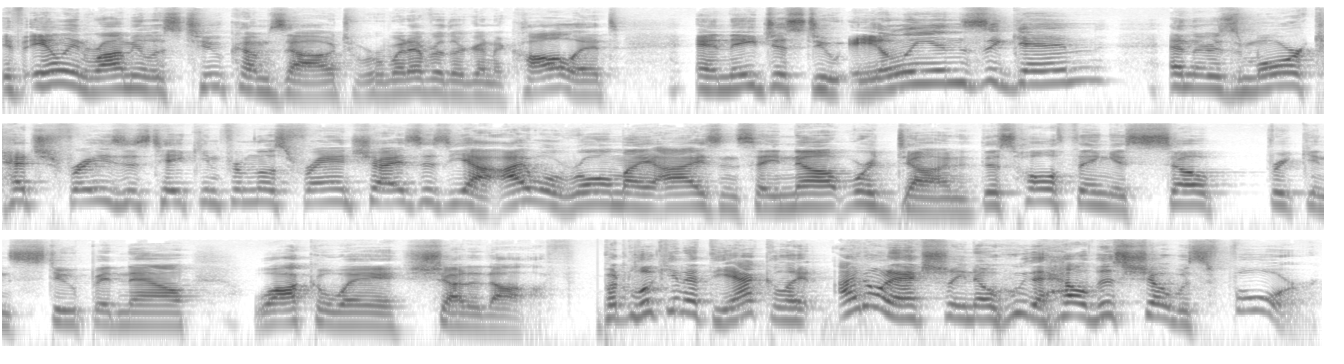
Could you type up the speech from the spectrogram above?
If Alien Romulus 2 comes out, or whatever they're gonna call it, and they just do aliens again, and there's more catchphrases taken from those franchises, yeah, I will roll my eyes and say, no, we're done. This whole thing is so freaking stupid now. Walk away, shut it off. But looking at The Acolyte, I don't actually know who the hell this show was for.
